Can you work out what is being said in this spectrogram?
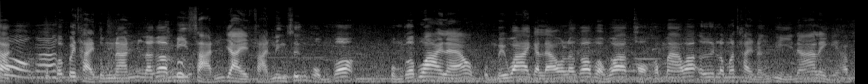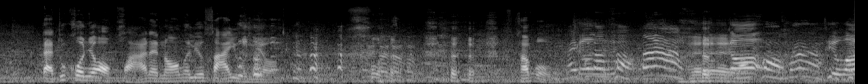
ถ่ายทำไมไม่บอกอะผมก็ไปถ่ายตรงนั้น แล้วก็มีศาลใหญ่ศาลหนึ่งซึ่งผมก็ ผมก็ไหว้แล้ว ผมไปไหว้กันแล้ว แล้วก็บอกว่าขอเขามาว่าเออเรามาถ่ายหนังผีนะอะไรอย่างเงี้ยครับ แต่ทุกคนจะออกขวาแต่น้องเขาเลี้ยวซ้ายอยู่คนเดียว ครับผมก็ก็ถือว่า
